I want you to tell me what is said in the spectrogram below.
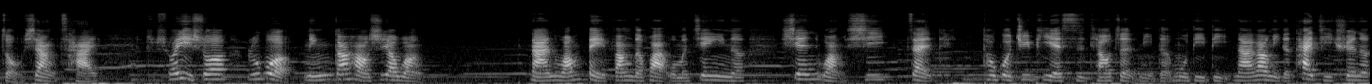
走向财。所以说，如果您刚好是要往南往北方的话，我们建议呢先往西，再透过 GPS 调整你的目的地，那让你的太极圈呢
